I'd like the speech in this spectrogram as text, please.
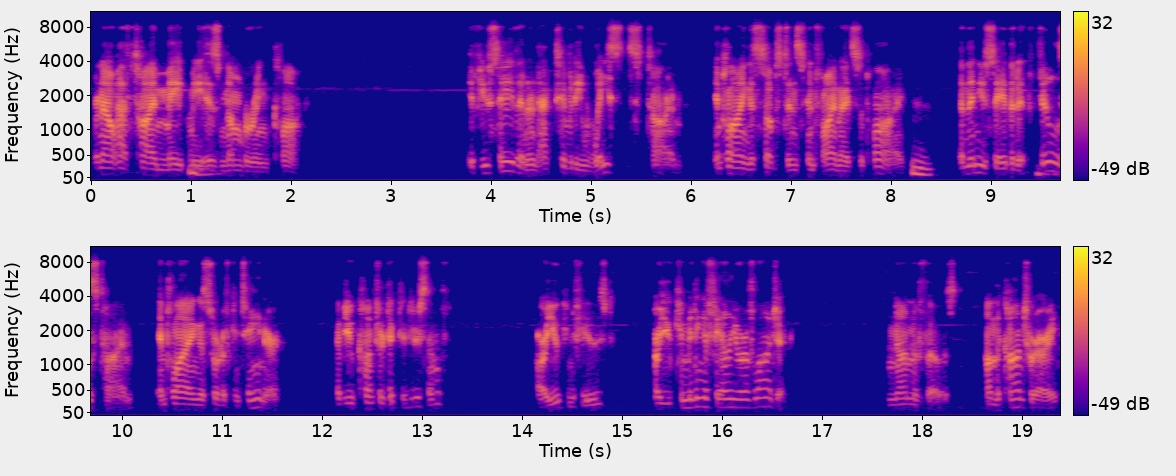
For now hath time made me his numbering clock. If you say that an activity wastes time, implying a substance in finite supply, mm. and then you say that it fills time, implying a sort of container, have you contradicted yourself? Are you confused? Are you committing a failure of logic? None of those. On the contrary,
